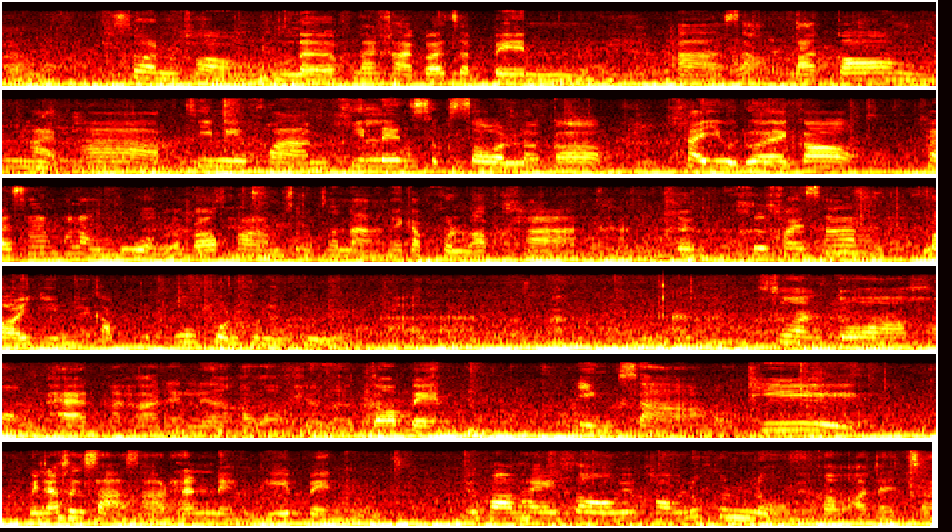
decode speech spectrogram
ครับ ส่วนของเลิฟนะคะก็จะเป็นาสาวตากล้องถ่ายภาพที่มีความขี้เล่นสุกซนแล้วก็ใครอยู่ด้วยก็คอยสร้างพลังบวก แล้วก็ความสนุกสนานให้กับคนรอบข้างค่ะคือคือคอยสร้างรอยยิ้มให้กับผู้คนคนอื่นๆค่ะส่วนตัวของแพทนะคะในเรื่อง A Love Your Love ก็เป็นหญิงสาวที่เป็นนักศึกษาสาวท่านหนึ่งที่เป็น มีความไฮโซ มีความลูกคุณหนูมีความเอาแต่ใจ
